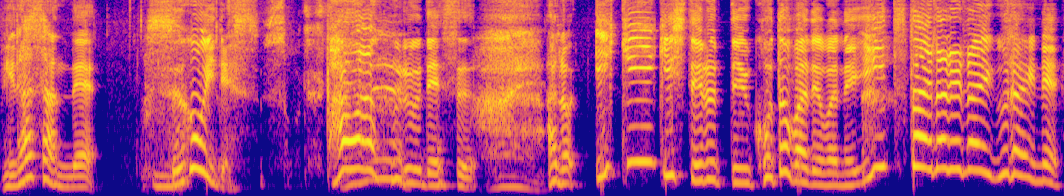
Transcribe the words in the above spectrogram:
皆さんねすごいです。すね、パワフルです。はい、あの生き生きしてるっていう言葉ではね言い伝えられないぐらいね、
